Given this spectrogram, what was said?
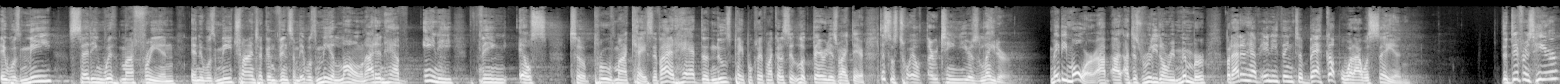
it was me sitting with my friend and it was me trying to convince him. It was me alone. I didn't have anything else to prove my case. If I had had the newspaper clip, I could have said, look, there it is right there. This was 12, 13 years later. Maybe more. I, I, I just really don't remember, but I didn't have anything to back up what I was saying. The difference here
